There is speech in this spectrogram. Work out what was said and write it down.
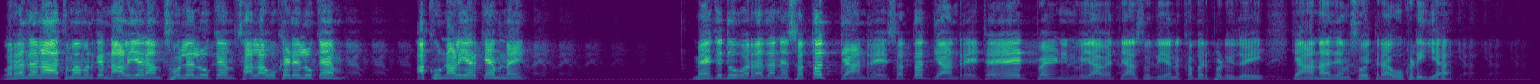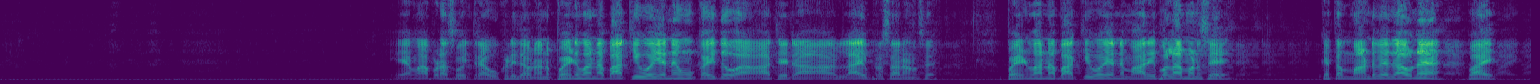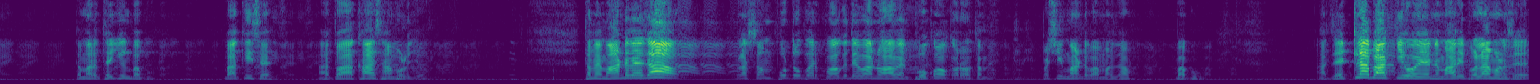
વરરાજાના હાથમાં મને કે, નાળિયેર આમ છોલેલું કેમ? સાલા ઉખેડેલું કેમ? આખું નાળિયેર કેમ નહીં? મેં કીધું વરરાજાને સતત ધ્યાન રહે સતત ધ્યાન રહે ઠેઠ પૈણીને વહી આવે ત્યાં સુધી એને ખબર પડવી જોઈએ કે આના જેમ સોયત્રા ઉખડી ગયા. એમ આપણા સોયત્રા ઉખડી જવાના અને પૈણવાના બાકી હોય એને હું કહી દઉં, આ ઠેઠ આ લાઈવ પ્રસારણ છે. પૈણવાના બાકી હોય એને મારી ભલામણ છે. કે તમે માંડવે જાઓ ને, ભાઈ, તમારે થઈ ગયું ને બાપુ? બાકી છે? હા, તો આ ખાસ સાંભળજો. તમે માંડવે જાઓ, એટલે સંપુટ ઉપર પગ દેવાનો આવે ને ભૂકો કરો તમે. પછી માંડવામાં જાઓ, બાપુ. આ જેટલા બાકી હોય એને મારી ભલામણ છે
